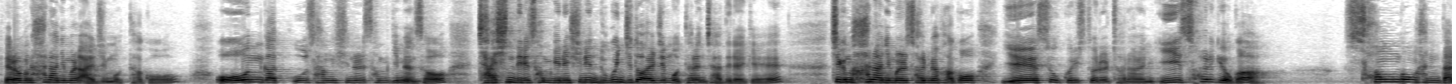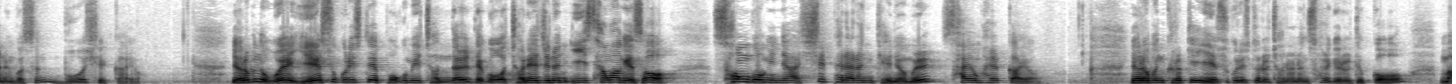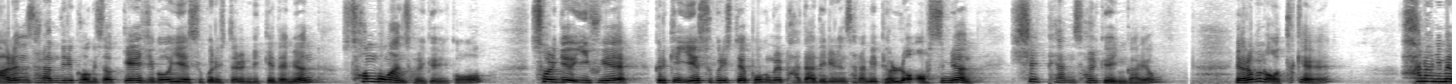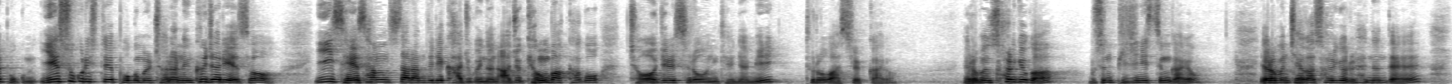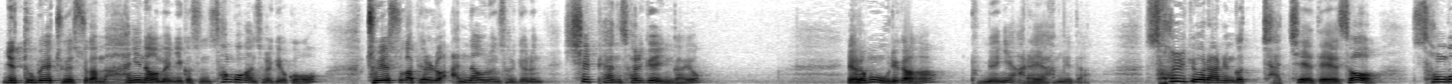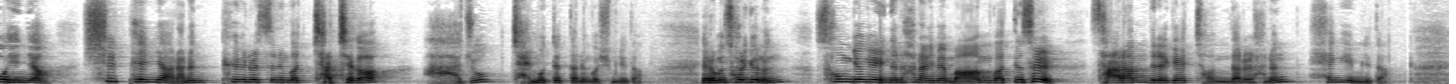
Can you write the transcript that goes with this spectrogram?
여러분 하나님을 알지 못하고 온갖 우상신을 섬기면서 자신들이 섬기는 신이 누구인지도 알지 못하는 자들에게 지금 하나님을 설명하고 예수 그리스도를 전하는 이 설교가 성공한다는 것은 무엇일까요? 여러분 왜 예수 그리스도의 복음이 전달되고 전해지는 이 상황에서 성공이냐 실패라는 개념을 사용할까요? 여러분 그렇게 예수 그리스도를 전하는 설교를 듣고 많은 사람들이 거기서 깨지고 예수 그리스도를 믿게 되면 성공한 설교이고 설교 이후에 그렇게 예수 그리스도의 복음을 받아들이는 사람이 별로 없으면 실패한 설교인가요? 여러분 어떻게 하나님의 복음, 예수 그리스도의 복음을 전하는 그 자리에서 이 세상 사람들이 가지고 있는 아주 경박하고 저질스러운 개념이 들어왔을까요? 여러분 설교가 무슨 비즈니스인가요? 여러분 제가 설교를 했는데 유튜브에 조회수가 많이 나오면 이것은 성공한 설교고 조회수가 별로 안 나오는 설교는 실패한 설교인가요? 여러분 우리가 분명히 알아야 합니다. 설교라는 것 자체에 대해서 성공했냐 실패했냐라는 표현을 쓰는 것 자체가 아주 잘못됐다는 것입니다. 여러분 설교는 성경에 있는 하나님의 마음과 뜻을 사람들에게 전달을 하는 행위입니다.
